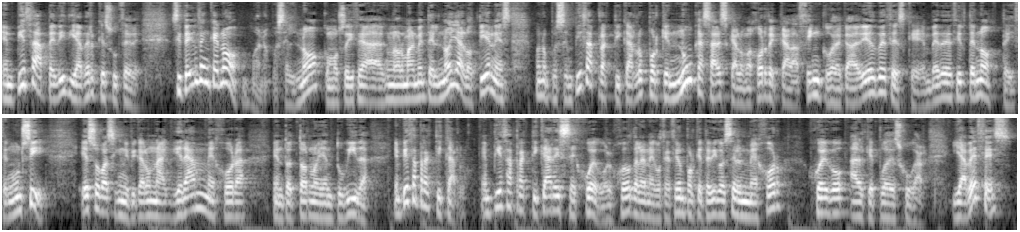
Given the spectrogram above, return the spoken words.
Empieza a pedir y a ver qué sucede. Si te dicen que no, bueno, pues el no, como se dice normalmente, el no ya lo tienes. Bueno, pues empieza a practicarlo porque nunca sabes que a lo mejor de cada cinco, de cada diez veces que en vez de decirte no, te dicen un sí, eso va a significar una gran mejora en tu entorno y en tu vida. Empieza a practicarlo, empieza a practicar ese juego, el juego de la negociación, porque te digo, es el mejor juego al que puedes jugar. Y a veces,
